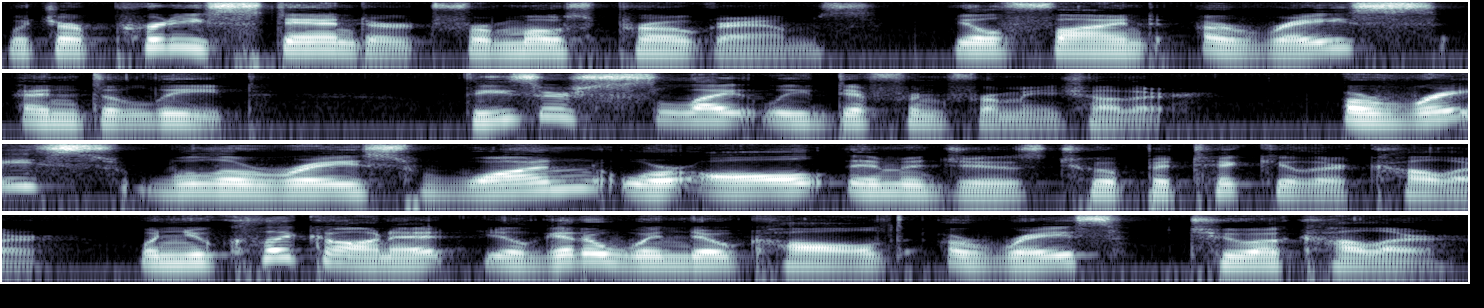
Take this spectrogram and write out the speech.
which are pretty standard for most programs. You'll find erase and delete. These are slightly different from each other. Erase will erase one or all images to a particular color. When you click on it, you'll get a window called Erase to a Color.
